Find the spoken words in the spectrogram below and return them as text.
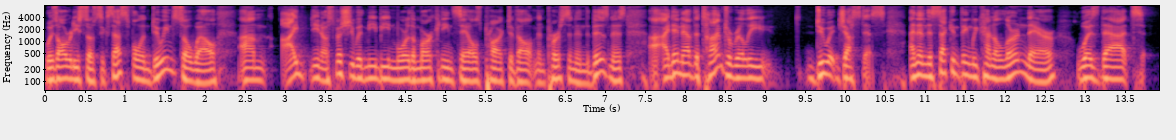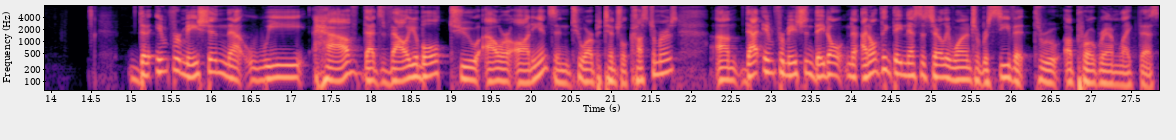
was already so successful and doing so well, um, I, you know, especially with me being more the marketing, sales, product development person in the business, I didn't have the time to really do it justice. And then the second thing we kind of learned there was that the information that we have that's valuable to our audience and to our potential customers um, that information they don't i don't think they necessarily wanted to receive it through a program like this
